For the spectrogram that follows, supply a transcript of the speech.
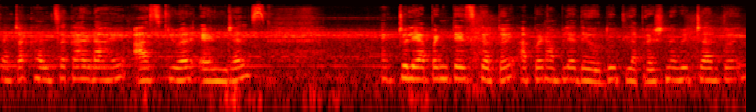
त्याच्या खालचं कार्ड आहे आस्क युअर एंजल्स ॲक्च्युली आपण तेच करतो आहे आपण आपल्या देवदूतला प्रश्न विचारतो आहे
